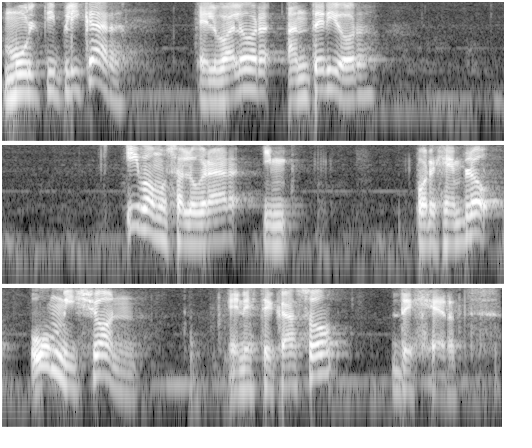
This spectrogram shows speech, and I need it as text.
multiplicar el valor anterior y vamos a lograr, por ejemplo, un millón, en este caso, de hertz.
